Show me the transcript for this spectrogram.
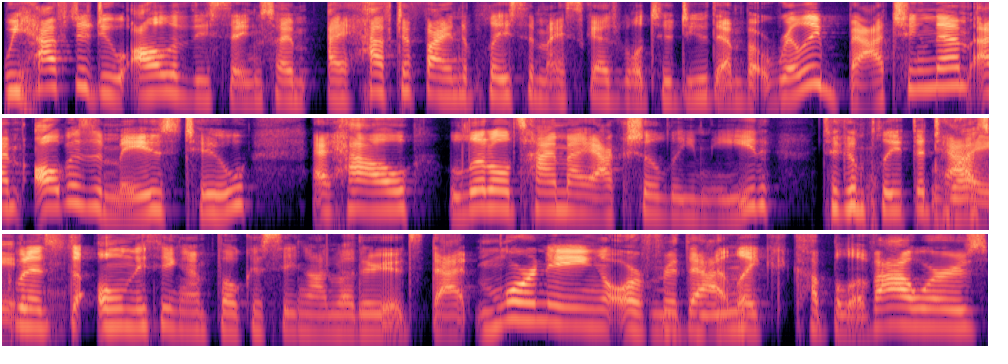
we have to do all of these things. So I'm, I have to find a place in my schedule to do them. But really batching them, I'm always amazed too at how little time I actually need to complete the task Right. when it's the only thing I'm focusing on, whether it's that morning or for that Mhm. like couple of hours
